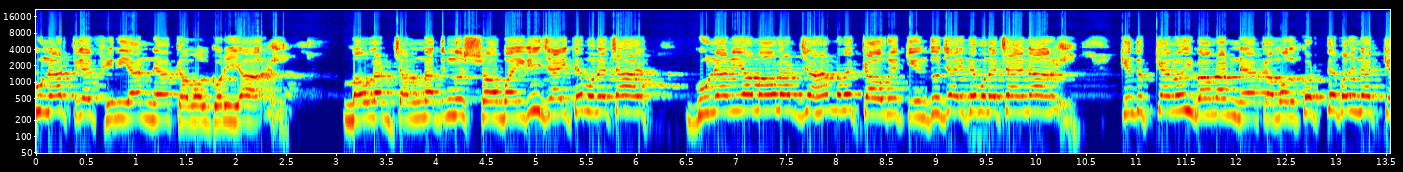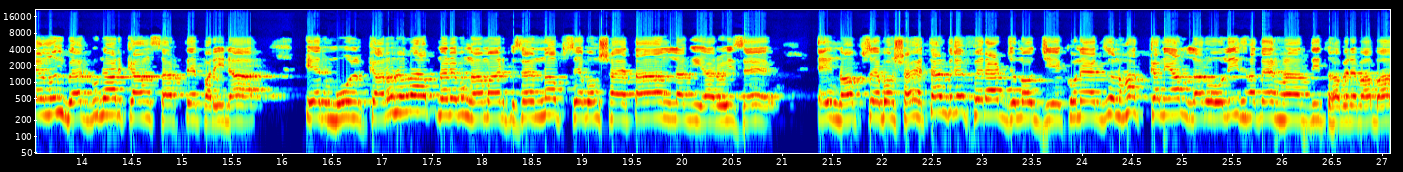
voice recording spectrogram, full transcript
গুনার থেকে ফিরিয়া নেয়া কামল করিয়া মাওলার জান্নাত সবাইরই যাইতে মনে চায়। গুনা নিয়া মাওলার জাহান নামে কাউরে কিন্তু যাইতে মনে চায় না কিন্তু কেনই বা আমরা ন্যাক আমল করতে পারি না, কেনই বা গুনার কাম সারতে পারি না। এর মূল কারণ হলো আপনার এবং আমার পিছনে নফস এবং শয়তান লাগিয়া রইছে। এই নফস এবং শয়তান থেকে ফেরার জন্য যে কোনো একজন হক্কানি আল্লাহর অলির হাতে হাত দিতে হবে রে বাবা।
